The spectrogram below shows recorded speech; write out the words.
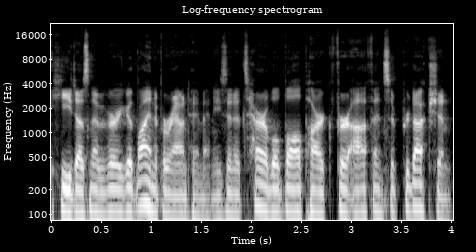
he doesn't have a very good lineup around him and he's in a terrible ballpark for offensive production.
